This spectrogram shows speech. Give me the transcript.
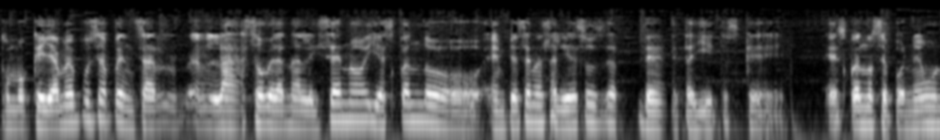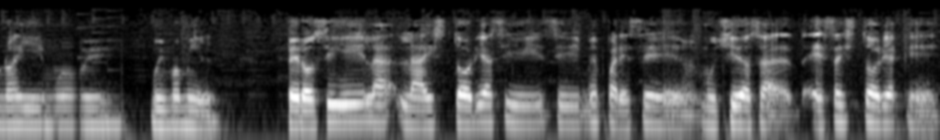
como que ya me puse a pensar, la sobreanalicé, ¿no? Y es cuando empiezan a salir esos detallitos que es cuando se pone uno ahí muy, muy mamil. Pero sí, la, la historia sí, sí me parece muy chida. O sea, esa historia que,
